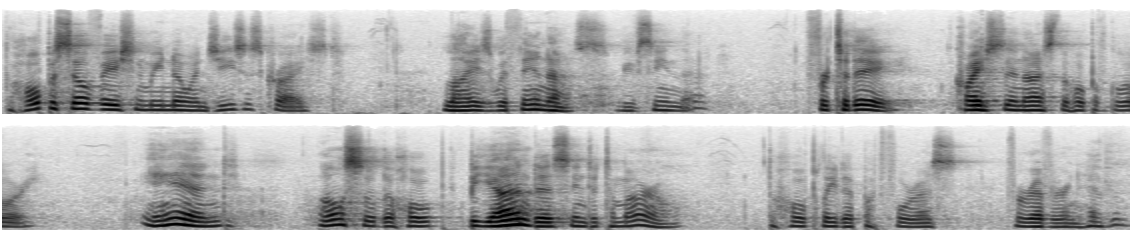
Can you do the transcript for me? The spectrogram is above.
the hope of salvation we know in Jesus Christ lies within us. We've seen that. For today, Christ in us, the hope of glory. And also the hope beyond us into tomorrow, the hope laid up for us forever in heaven.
